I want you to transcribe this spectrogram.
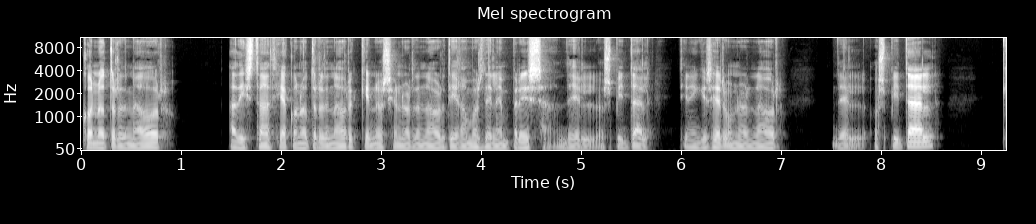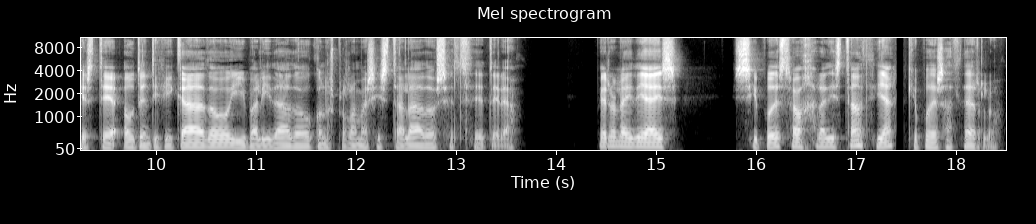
con otro ordenador a distancia, con otro ordenador que no sea un ordenador, digamos, de la empresa, del hospital. Tiene que ser un ordenador del hospital que esté autentificado y validado con los programas instalados, etc. Pero la idea es, si puedes trabajar a distancia, que puedes hacerlo.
